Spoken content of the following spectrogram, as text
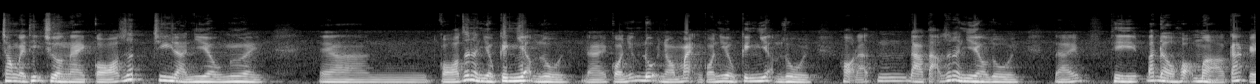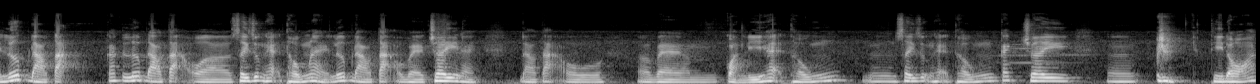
trong cái thị trường này có rất chi là nhiều người uh, À, có rất là nhiều kinh nghiệm rồi. Đấy có những đội nhóm mạnh có nhiều kinh nghiệm rồi. Họ đã đào tạo rất là nhiều rồi. Đấy thì bắt đầu họ mở các cái lớp đào tạo các cái lớp đào tạo uh, xây dựng hệ thống này lớp đào tạo về chơi này đào tạo uh, về quản lý hệ thống um, xây dựng hệ thống cách ừ, chơi uh, thì đó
